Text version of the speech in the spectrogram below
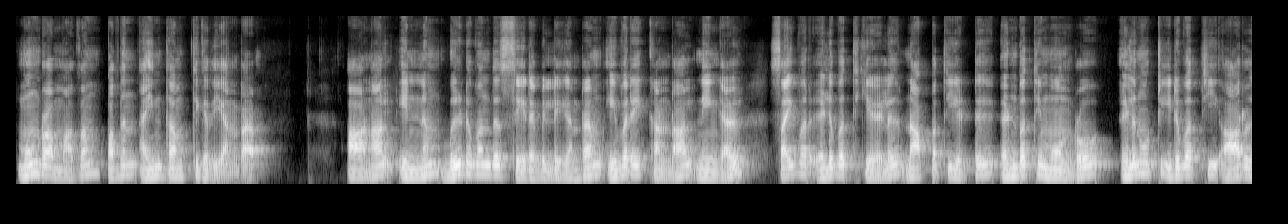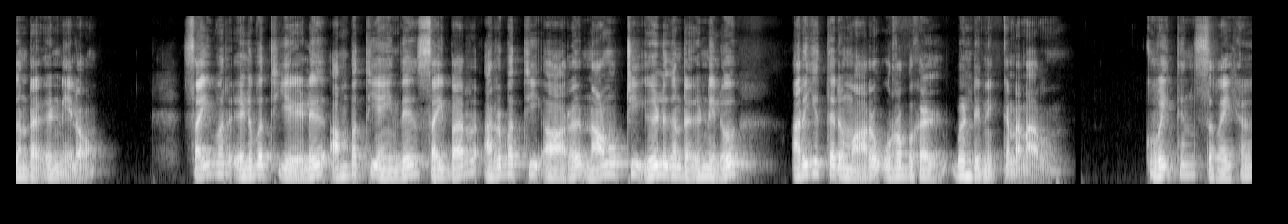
மூன்றாம் மாதம் பதினைந்தாம் திகதி என்றார் ஆனால் இன்னும் வீடு வந்து சேரவில்லை என்றும் இவரை கண்டால் நீங்கள் சைபர் எழுபத்தி ஏழு நாற்பத்தி எட்டு எண்பத்தி மூன்று எழுநூற்றி இருபத்தி ஆறு என்ற எண்ணிலோ சைபர் எழுபத்தி ஏழு ஐம்பத்தி ஐந்து சைபர் அறுபத்தி ஆறு நானூற்றி ஏழு என்ற எண்ணிலோ அறியத்தருமாறு உறவுகள் வேண்டி நிற்கின்றனர். குவைத்தின் சிறைகள்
